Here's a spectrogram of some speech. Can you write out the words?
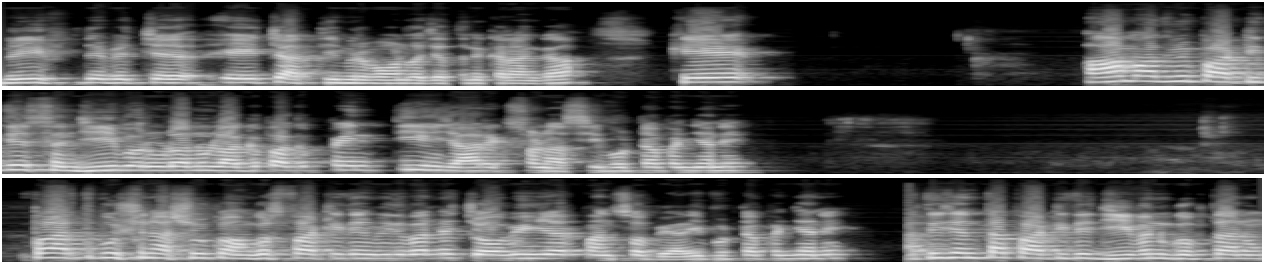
ਬਰੀਫ ਦੇ ਵਿੱਚ ਇਹ ਝਾਤੀ ਮਰਵਾਉਣ ਦਾ ਯਤਨ ਕਰਾਂਗਾ ਕਿ ਆਮ ਆਦਮੀ ਪਾਰਟੀ ਦੇ ਸੰਜੀਵ ਅਰੋੜਾ ਨੂੰ ਲਗਭਗ 35179 ਵੋਟਾਂ ਪਈਆਂ ਨੇ। ਭਾਰਤ ਭੂਸ਼ਣ ਆਸ਼ੂ ਕਾਂਗਰਸ ਪਾਰਟੀ ਦੇ ਉਮੀਦਵਾਰ ਨੇ 24542 ਵੋਟਾਂ ਪਈਆਂ ਨੇ। ਭਾਰਤੀ ਜਨਤਾ ਪਾਰਟੀ ਦੇ ਜੀਵਨ ਗੁਪਤਾ ਨੂੰ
